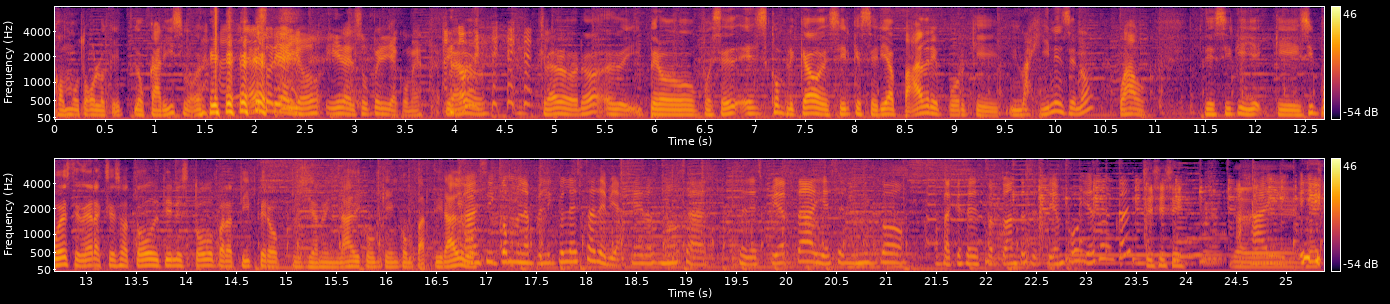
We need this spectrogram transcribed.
como todo lo que lo carísimo. Eso haría yo, ir al súper y a comer. Claro, claro, ¿no? Eh, Pero pues es, es complicado decir que sería padre porque imagínense, ¿no? Wow. Decir que, que sí puedes tener acceso a todo y tienes todo para ti, pero pues ya no hay nadie con quien compartir algo. Así como en la película esta de viajeros, ¿no? O sea, se despierta y es el único... O sea, que se despertó antes del tiempo. ¿Ya saben cuál? Sí, sí, sí. Ajá, y, de-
